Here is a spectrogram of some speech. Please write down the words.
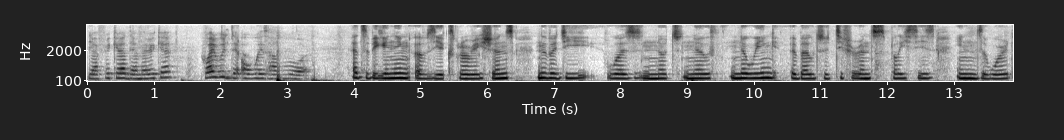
the Africa, the America. Why would they always have more? At the beginning of the explorations, nobody was not know knowing about the different places in the world,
